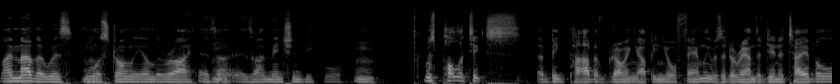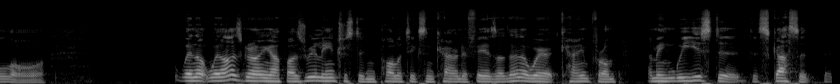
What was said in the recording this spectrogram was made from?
My mother was mm. more strongly on the right, as, mm. I, as I mentioned before. Mm. Was politics a big part of growing up in your family? Was it around the dinner table or? When I, when I was growing up, I was really interested in politics and current affairs. I don't know where it came from. I mean, we used to discuss it, but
